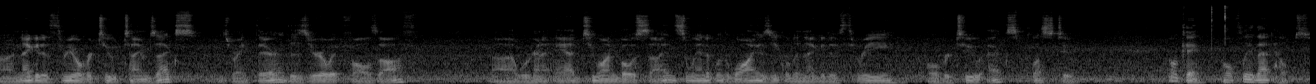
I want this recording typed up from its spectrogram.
Uh, negative 3 over 2 times x is right there. The 0, it falls off. Uh, we're going to add 2 on both sides, so we end up with y is equal to negative 3 over 2x plus 2. Okay, hopefully that helps.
